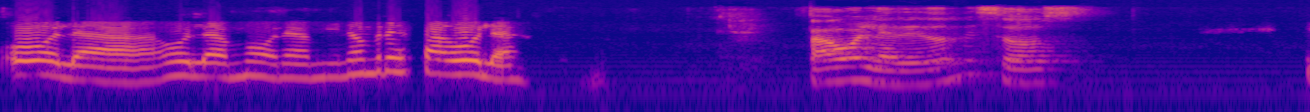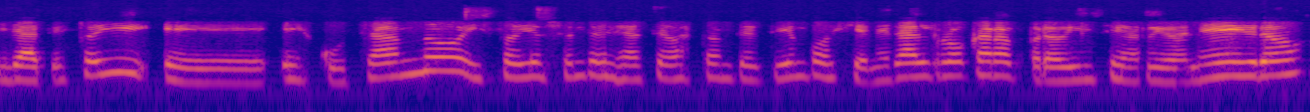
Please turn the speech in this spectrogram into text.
Hola, hola Mona, mi nombre es Paola. Paola, ¿de dónde sos? Mira, te estoy eh, escuchando y soy oyente desde hace bastante tiempo de General Rócara, provincia de Río Negro.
